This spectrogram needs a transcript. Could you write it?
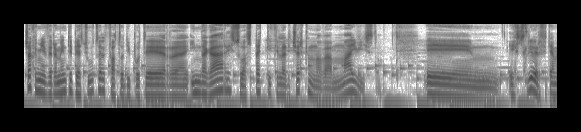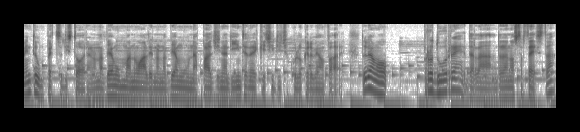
Ciò che mi è veramente piaciuto è il fatto di poter indagare su aspetti che la ricerca non aveva mai visto e, mm, e, scrivere effettivamente un pezzo di storia. Non abbiamo un manuale, non abbiamo una pagina di internet che ci dice quello che dobbiamo fare. Dobbiamo produrre dalla, dalla, nostra testa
